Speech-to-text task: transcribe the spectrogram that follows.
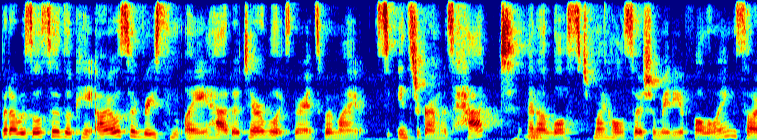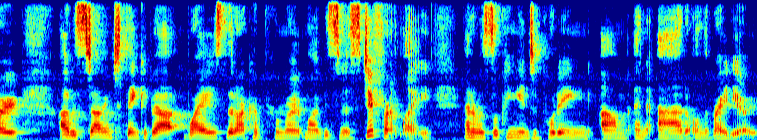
But I was also looking, I also recently had a terrible experience where my Instagram was hacked and I lost my whole social media following. So I was starting to think about ways that I could promote my business differently. And I was looking into putting um, an ad on the radio.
